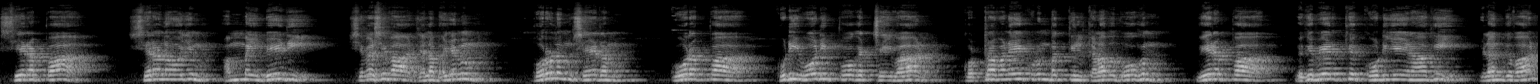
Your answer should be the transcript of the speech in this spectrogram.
சிறப்பா சிரநோயும் அம்மை பேதி சிவசிவா ஜலபயமும் பொருளும் சேதம் கூரப்பா குடி ஓடிப்போகச் செய்வான் கொற்றவனே குடும்பத்தில் களவு போகும் வீரப்பா வெகுபேர்க்கு கொடியேனாகி விளங்குவான்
